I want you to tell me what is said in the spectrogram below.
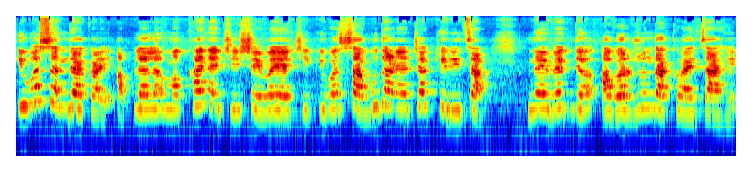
किंवा संध्याकाळी आपल्याला मखाण्याची शेवयाची किंवा साबुदाण्याच्या खिरीचा नैवेद्य आवर्जून दाखवायचा आहे.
